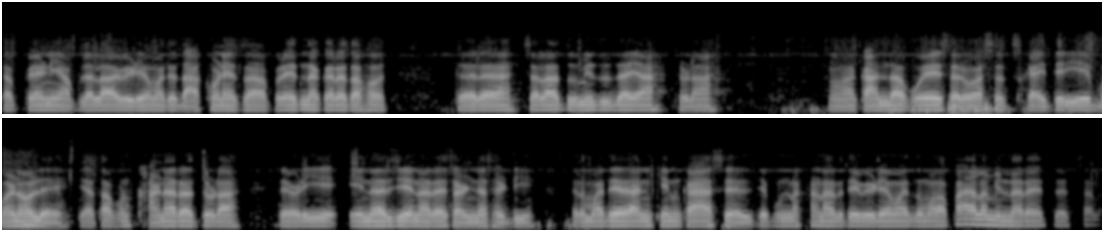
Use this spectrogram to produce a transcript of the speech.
टप्प्याने आपल्याला व्हिडिओमध्ये दाखवण्याचा प्रयत्न करत आहोत. तर चला तुम्ही सुद्धा या. थोडा कांदा पोहे सर्व असंच काहीतरी हे बनवलं आहे ते आता आपण खाणार आहोत थोडा. तेवढी एनर्जी येणार आहे चढण्यासाठी. तर मध्ये आणखीन काय असेल ते पुन्हा खाणार ते व्हिडिओमध्ये तुम्हाला पाहायला मिळणार आहे. तर चला.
